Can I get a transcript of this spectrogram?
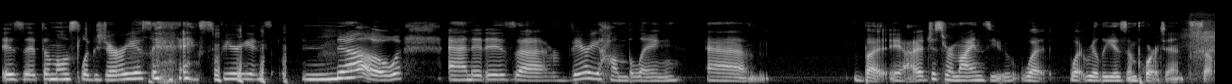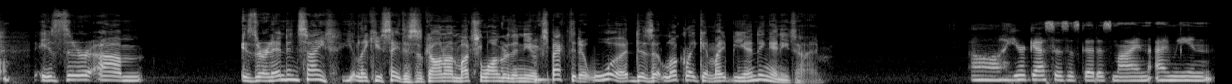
is it the most luxurious experience? no. And it is uh, very humbling. Um, but yeah, it just reminds you what what really is important. So, is there um, is there an end in sight? Like you say, this has gone on much longer than you expected it would. Does it look like it might be ending anytime? Oh, your guess is as good as mine. I mean,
